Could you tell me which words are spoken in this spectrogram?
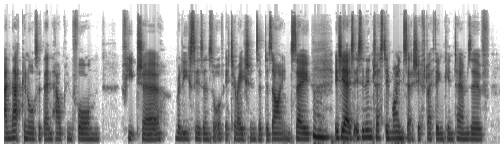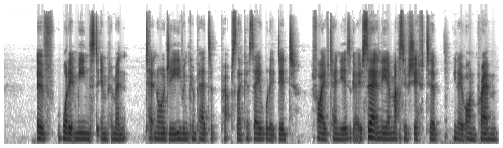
and that can also then help inform future releases and sort of iterations of design. So mm. it's yeah, it's, it's an interesting mindset shift, I think, in terms of of what it means to implement technology, even compared to perhaps, like I say, what it did five ten years ago certainly a massive shift to you know on-prem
